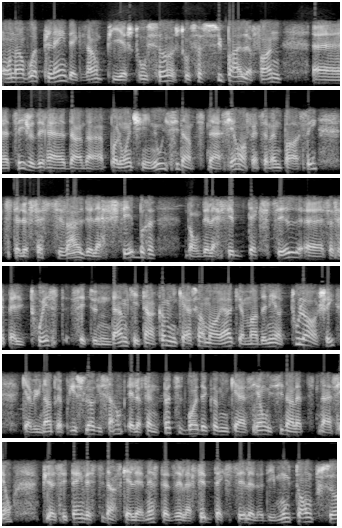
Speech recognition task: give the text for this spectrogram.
on, en voit plein d'exemples, puis euh, je trouve ça, je trouve ça super le fun. Euh, tu sais, je veux dire, euh, dans, dans, pas loin de chez nous, ici dans Petite Nation, en fin de semaine passée, c'était le festival de la fibre donc de la fibre textile. Euh, ça s'appelle Twist. C'est une dame qui était en communication à Montréal, qui à un moment donné a tout lâché, qui avait une entreprise florissante. Elle a fait une petite boîte de communication ici dans la petite nation, puis elle s'est investie dans ce qu'elle aimait, c'est-à-dire la fibre textile. Elle a des moutons, tout ça.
